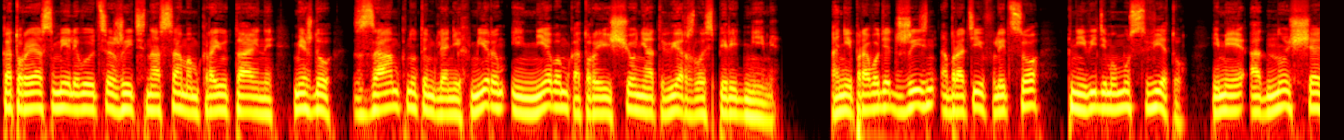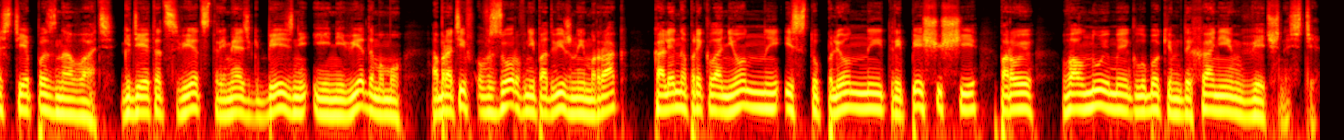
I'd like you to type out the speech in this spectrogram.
которые осмеливаются жить на самом краю тайны между замкнутым для них миром и небом, которое еще не отверзлось перед ними. Они проводят жизнь, обратив лицо к невидимому свету, имея одно счастье познавать, где этот свет, стремясь к бездне и неведомому, обратив взор в неподвижный мрак, колено преклоненные, иступленные, трепещущие, порою волнуемые глубоким дыханием вечности.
